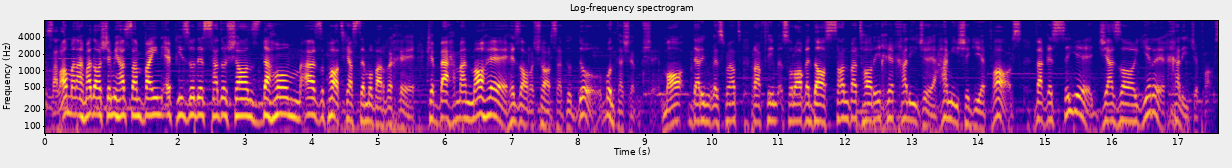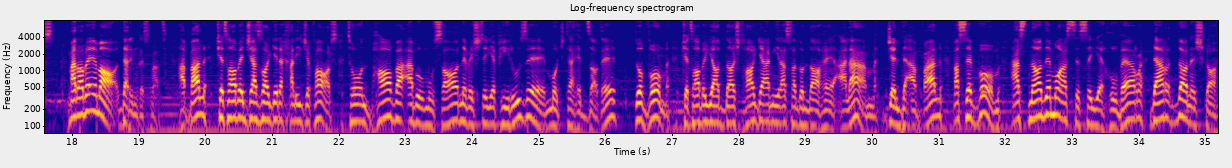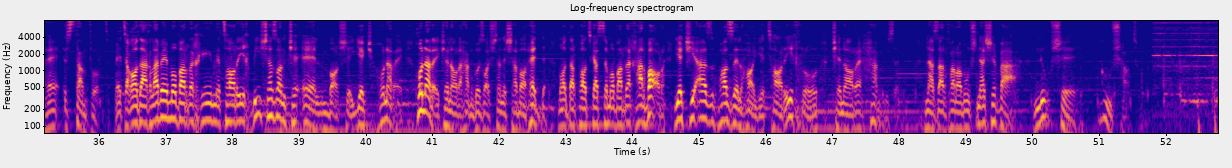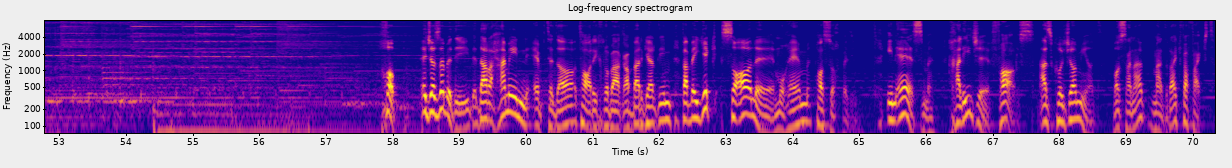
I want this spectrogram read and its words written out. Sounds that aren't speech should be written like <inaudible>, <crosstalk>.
سلام من احمد آشمی هستم و این اپیزود 116 هم از پادکست مورخه که بهمن ماه 1402 منتشر میشه. ما در این قسمت رفتیم سراغ داستان و تاریخ خلیج همیشگی فارس و قصه جزایر خلیج فارس. منابع ما در این قسمت. اول کتاب جزایر خلیج فارس تندپا و ابو موسا نوشته پیروز مجتهد زاده دوم کتاب یادداشت های امیر اسدالله علم جلد اول. و سوم اسناد مؤسسه هوور در دانشگاه استنفورد. به اعتقاد اغلب مورخین تاریخ بیش از آن که علم باشه یک هنره. هنره کنار هم گذاشتن شواهد. ما در پادکست مورخ هر بار یکی از پازل های تاریخ رو کنار هم می‌ذاریم. نظر فراموش نشه و نوش گوش هاتون خب اجازه بدید در همین ابتدا تاریخ رو به عقب برگردیم و به یک سوال مهم پاسخ بدیم. این اسم خلیج فارس از کجا میاد؟ با سند، مدرک و فکت.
